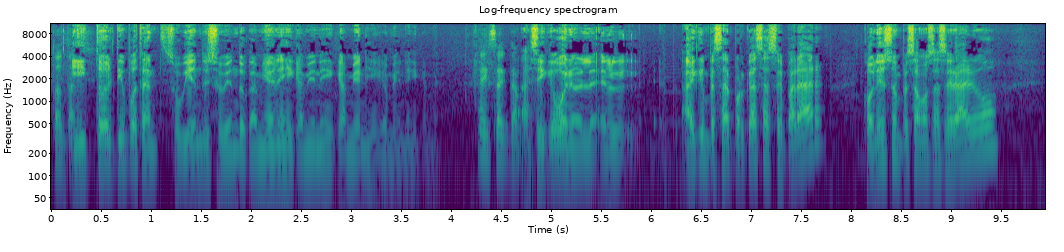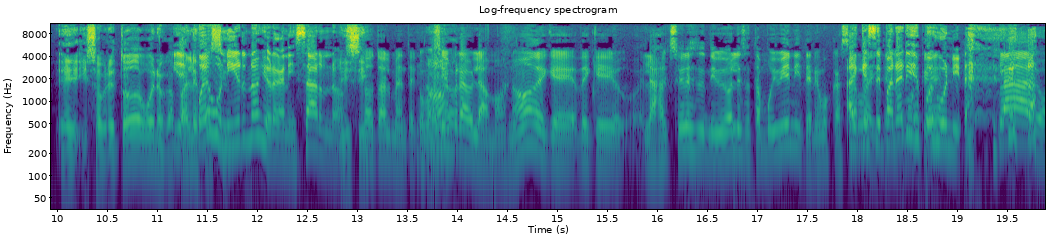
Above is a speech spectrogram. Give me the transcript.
Total. Y todo el tiempo están subiendo y subiendo camiones y camiones y camiones y camiones y camiones. Exactamente. Así que bueno, el- el- hay que empezar por casa a separar. Con eso empezamos a hacer algo. Eh, y sobre todo, bueno, Y capaz le después unirnos y organizarnos. Y sí. Totalmente, como No. siempre hablamos, ¿no? De que, de que las acciones individuales están muy bien y tenemos que Hay hacerlas. que separar y después que- unir. Claro,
